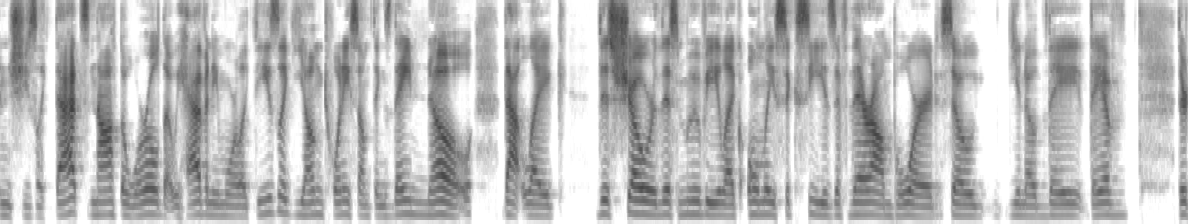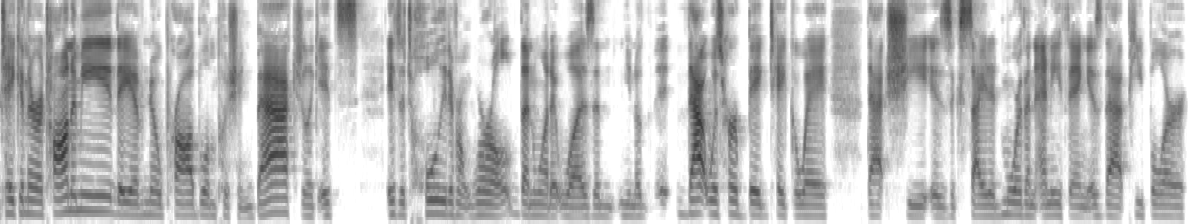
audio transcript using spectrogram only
and she's like that's not the world that we have anymore like these like young 20 somethings they know that like this show or this movie like only succeeds if they're on board so you know they they have they're taking their autonomy they have no problem pushing back She's like it's it's a totally different world than what it was and you know it, that was her big takeaway that she is excited more than anything is that people are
